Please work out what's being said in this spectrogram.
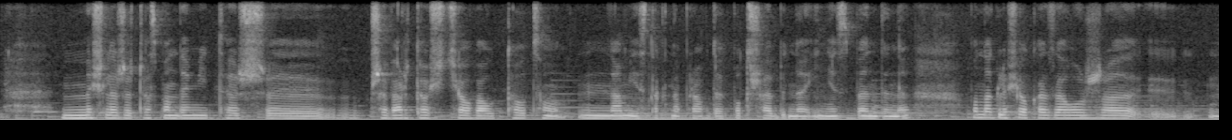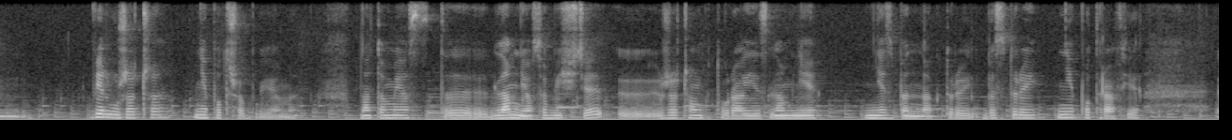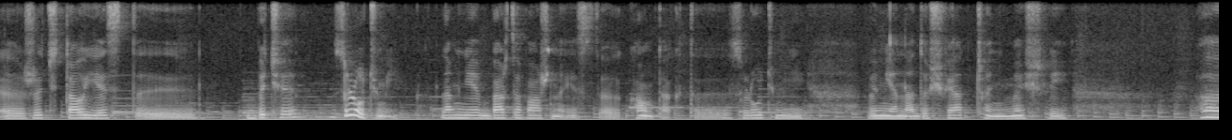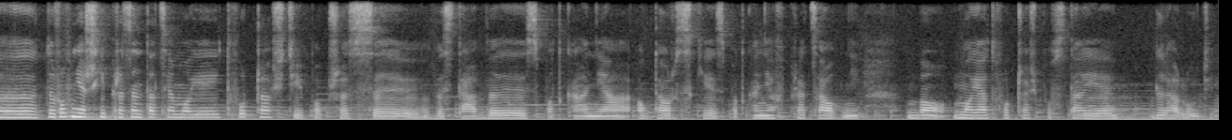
Myślę, że czas pandemii też przewartościował to, co nam jest tak naprawdę potrzebne i niezbędne, bo nagle się okazało, że wielu rzeczy nie potrzebujemy. Natomiast y, dla mnie osobiście y, rzeczą, która jest dla mnie niezbędna, której, bez której nie potrafię y, żyć, to jest bycie z ludźmi. Dla mnie bardzo ważny jest kontakt z ludźmi, wymiana doświadczeń, myśli. Również i prezentacja mojej twórczości poprzez wystawy, spotkania autorskie, spotkania w pracowni, bo moja twórczość powstaje dla ludzi.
